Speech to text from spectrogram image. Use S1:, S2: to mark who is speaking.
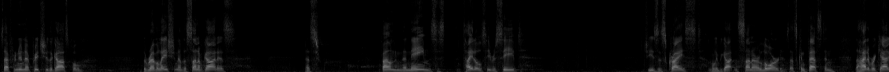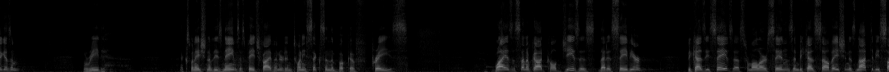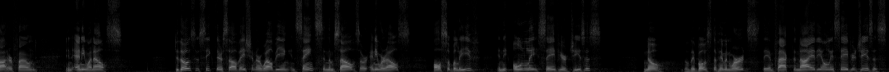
S1: This afternoon, I preach you the gospel, the revelation of the Son of God, as that's found in the names, the titles he received. Jesus Christ, only begotten Son, our Lord. That's confessed in the Heidelberg Catechism. We'll read explanation of these names. That's page 526 in the book of praise. Why is the Son of God called Jesus, that is, Savior? Because he saves us from all our sins, and because salvation is not to be sought or found in anyone else. Do those who seek their salvation or well being in saints, in themselves, or anywhere else also believe in the only Savior, Jesus? No. Though they boast of him in words, they in fact deny the only Savior, Jesus.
